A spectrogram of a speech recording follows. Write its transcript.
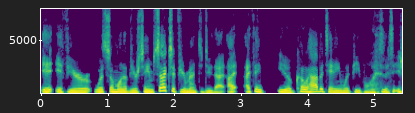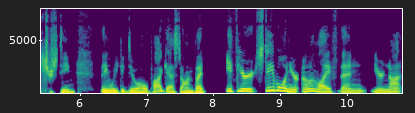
if you're with someone of your same sex if you're meant to do that. I i think you know cohabitating with people is an interesting thing we could do a whole podcast on but if you're stable in your own life then you're not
